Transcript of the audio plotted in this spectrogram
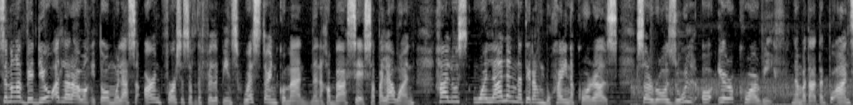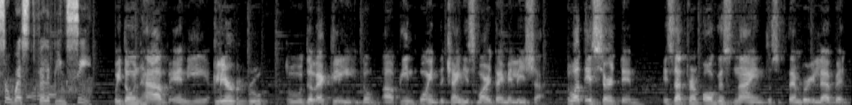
Sa mga video at larawang ito mula sa Armed Forces of the Philippines Western Command na nakabase sa Palawan, halos wala nang natirang buhay na corals sa Rosul o Iroquois Reef na matatagpuan sa West Philippine Sea. We don't have any clear proof to directly no, uh, pinpoint the Chinese maritime militia. What is certain is that from August 9 to September 11,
